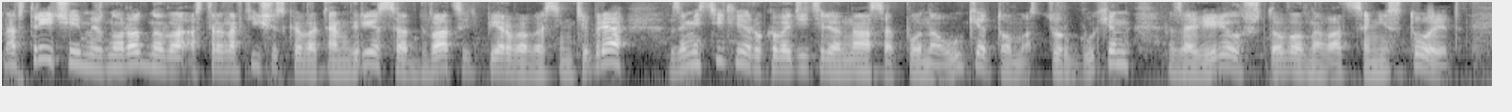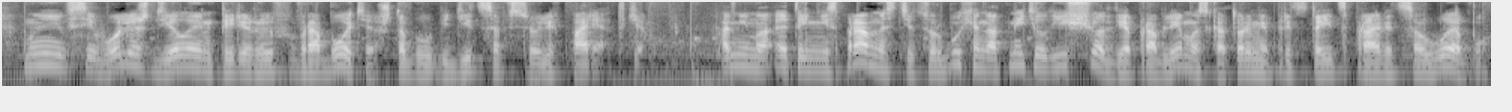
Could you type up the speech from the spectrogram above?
На встрече Международного астронавтического конгресса 21 сентября заместитель руководителя НАСА по науке Томас Цурбухин заверил, что волноваться не стоит. Мы всего лишь делаем перерыв в работе, чтобы убедиться, все ли в порядке. Помимо этой неисправности, Цурбухин отметил еще две проблемы, с которыми предстоит справиться Уэбу.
